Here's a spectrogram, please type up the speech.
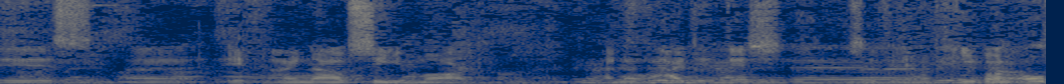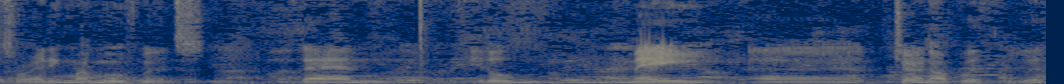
is uh, if I now see a mark, I know I did this. So if I keep on altering my movements, then it'll may uh, turn up with, with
